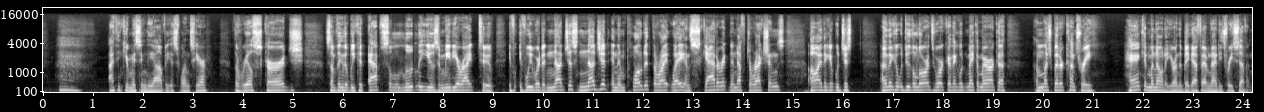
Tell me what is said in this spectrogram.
I think you're missing the obvious ones here. The real scourge, something that we could absolutely use a meteorite to, if, if we were to nudge, just nudge it and implode it the right way and scatter it in enough directions. Oh, I think it would just, I think it would do the Lord's work. I think it would make America a much better country. Hank and Monona, you're on the Big FM 93.7.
